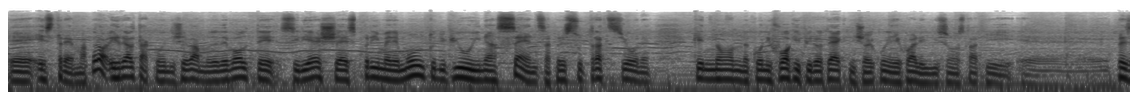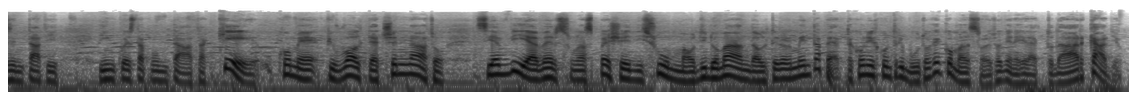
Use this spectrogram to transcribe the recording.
eh, estrema, però in realtà come dicevamo delle volte si riesce a esprimere molto di più in assenza per sottrazione che non con i fuochi pirotecnici, alcuni dei quali vi sono stati eh, presentati in questa puntata, che come più volte accennato si avvia verso una specie di summa o di domanda ulteriormente aperta con il contributo che come al solito viene letto da Arcadio.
